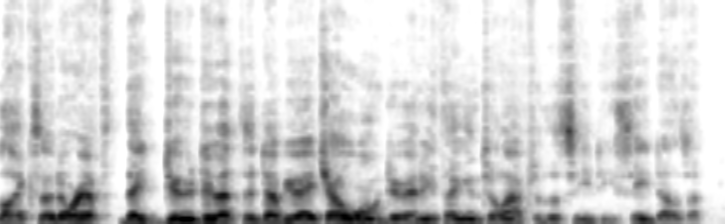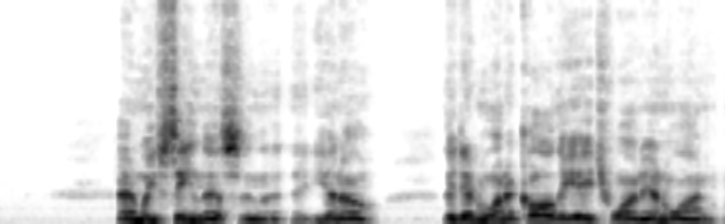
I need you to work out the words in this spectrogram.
likes it. Or if they do do it, the WHO won't do anything until after the CDC does it. And we've seen this, and you know, they didn't want to call the H1N1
